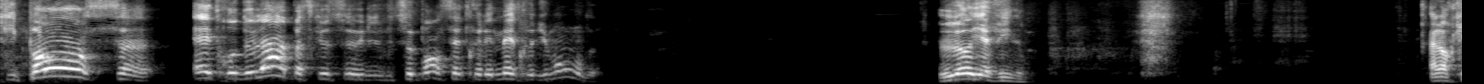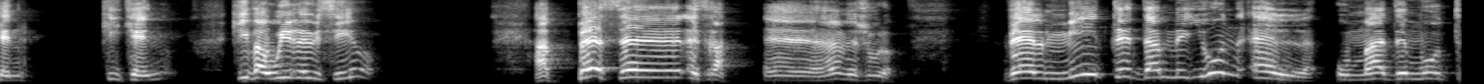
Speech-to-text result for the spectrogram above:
qui pensent être au-delà parce que se, se pensent être les maîtres du monde. Lo. Alors qui ken, qui va oui réussir? À Pesel Ezra. Eh, hein, ואל מי תדמיון אל, ומה דמות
